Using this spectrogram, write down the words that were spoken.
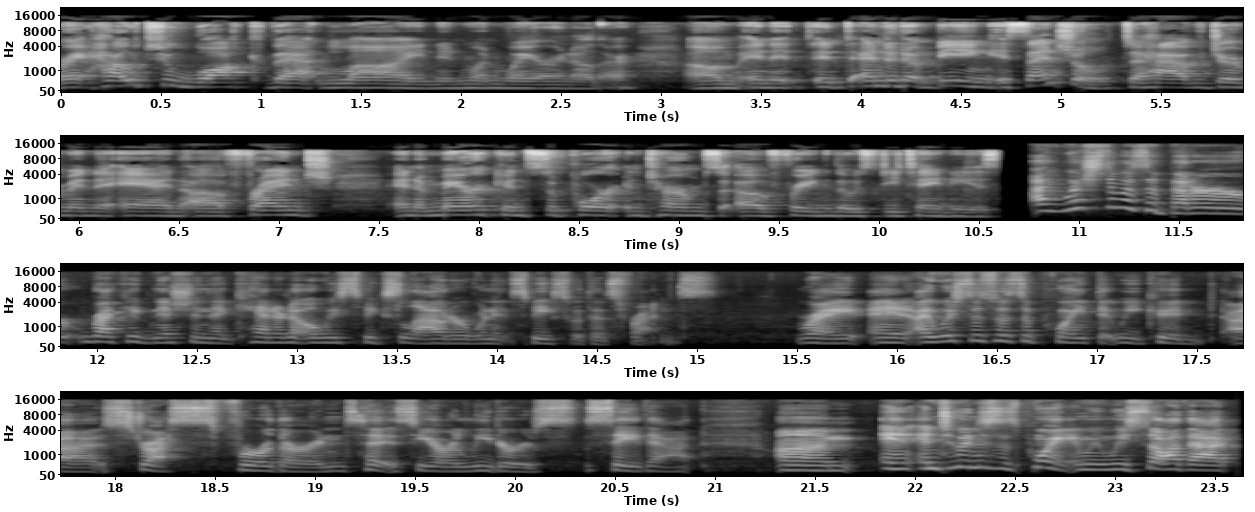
right? How to walk that line in one way or another. Um, and it, it ended up being essential to have German and uh, French and American support in terms of freeing those detainees. I wish there was a better recognition that Canada always speaks louder when it speaks with its friends. Right. And I wish this was a point that we could uh, stress further and see our leaders say that. Um, and, and to Ines' point, I mean, we saw that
